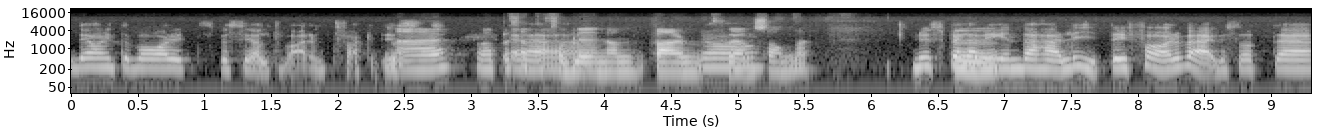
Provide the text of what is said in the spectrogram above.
det har inte varit speciellt varmt faktiskt. Nej, jag hoppas att det får bli någon varm, ja. skön sommar. Nu spelar mm. vi in det här lite i förväg så att eh,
